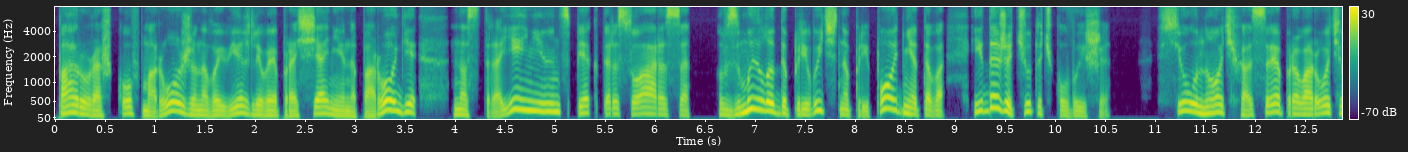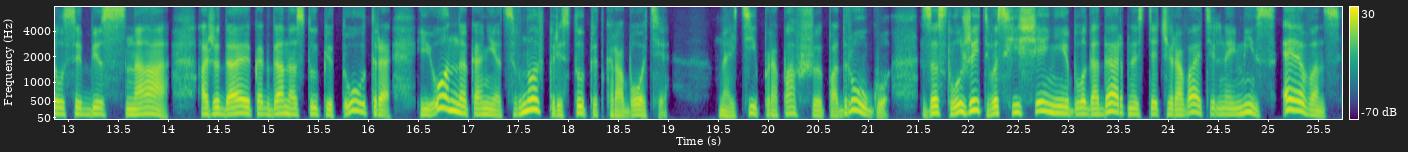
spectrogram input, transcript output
пару рожков мороженого и вежливое прощание на пороге, настроение инспектора Суареса взмыло до привычно приподнятого и даже чуточку выше. Всю ночь Хосе проворочился без сна, ожидая, когда наступит утро, и он, наконец, вновь приступит к работе. Найти пропавшую подругу, заслужить восхищение и благодарность очаровательной мисс Эванс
